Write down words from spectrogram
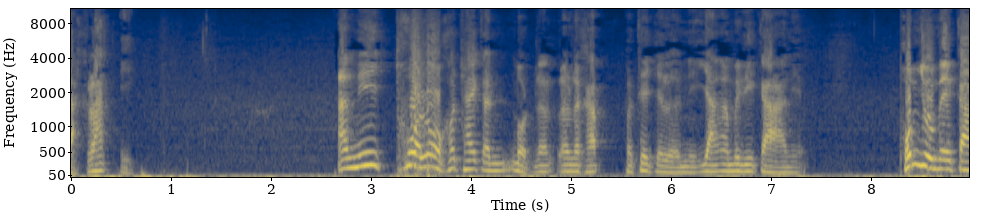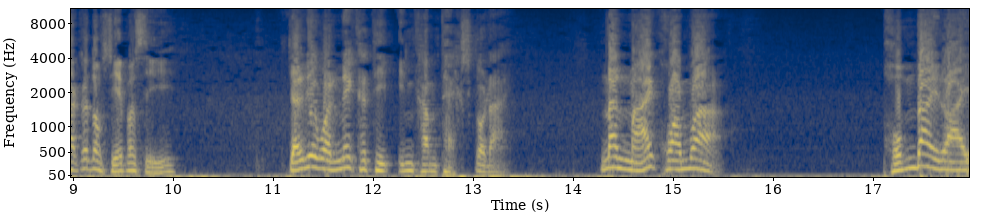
จากรัฐอีก อันนี้ทั่วโลกเขาใช้กันหมดแล้วนะครับ ประเทศเจริญนี่อย่างอเมริกาเนี่ย ผมอยู่อเมริกาก็ต้องเสียภาษี จะเรียกว่า negative income tax ก็ได้ นั่นหมายความว่า ผมได้ราย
